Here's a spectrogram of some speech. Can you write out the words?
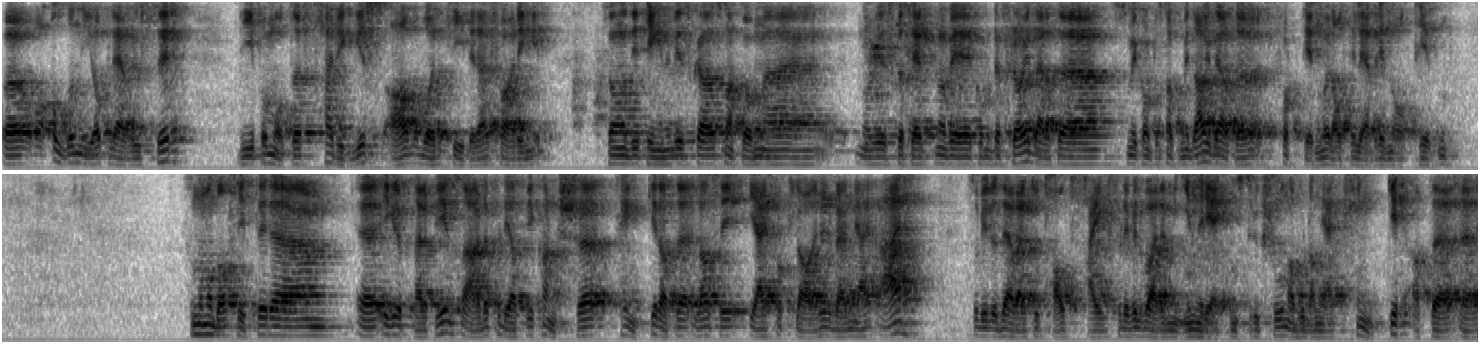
Eh, og alle nye opplevelser de på en måte farges av våre tidligere erfaringer. Så de tingene vi skal snakke om, eh, når vi, spesielt når vi kommer til Freud, er at, som vi kommer til å snakke om i dag, det er at fortiden vår alltid lever i nåtiden. Så når man da sitter Eh, i gruppeterapi, så er det fordi at vi kanskje tenker at eh, La oss si jeg forklarer hvem jeg er. Så vil jo det være totalt feil, for det vil være min rekonstruksjon av hvordan jeg tenker at eh,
